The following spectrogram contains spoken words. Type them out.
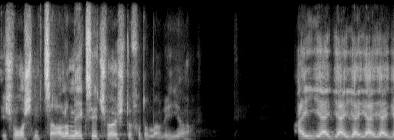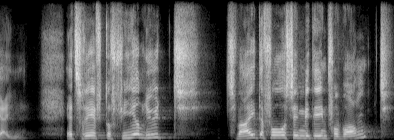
ist wahrscheinlich Salome die Schwester von der Maria. Eieieiei. Jetzt ruft er vier Leute, zwei davon sind mit ihm verwandt.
